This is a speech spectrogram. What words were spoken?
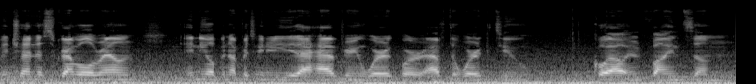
been trying to scramble around any open opportunity that I have during work or after work to go out and find some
